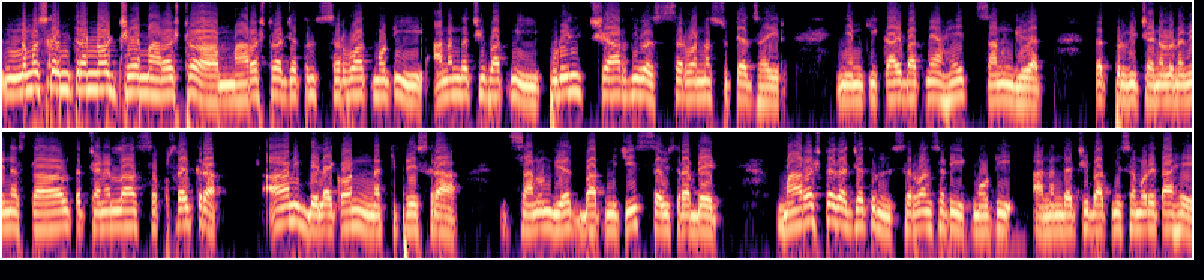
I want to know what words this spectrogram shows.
नमस्कार मित्रांनो जय महाराष्ट्र. महाराष्ट्र राज्यातून सर्वात मोठी आनंदाची बातमी पुढील चार दिवस सर्वांना सुट्ट्या जाहीर. नेमकी काय बातम्या आहेत जाणून घेऊयात. तत्पूर्वी चॅनल नवीन असताल तर चॅनलला सबस्क्राईब करा आणि बेल आयकॉन नक्की प्रेस करा. जाणून घेऊयात बातमीची सविस्तर अपडेट महाराष्ट्र राज्यातून सर्वांसाठी एक मोठी आनंदाची बातमी समोर येत आहे.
